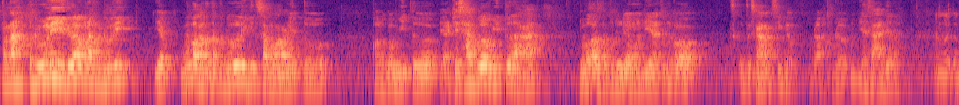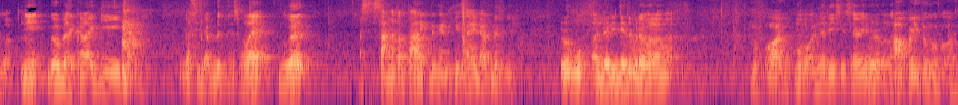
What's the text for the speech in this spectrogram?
pernah peduli gitu kan pernah peduli ya gue bakal tetap peduli gitu sama orang itu kalau gue begitu ya kisah gue begitulah gue bakal tetap peduli sama dia cuman kalau untuk sekarang sih gak, udah udah biasa aja lah Tunggu tunggu. Ini gue balik lagi kasih update nih soalnya gue sangat tertarik dengan kisahnya update nih. Lu move on dari dia tuh berapa lama? Move on. Move on dari si cewek ini berapa lama? Apa itu move on?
